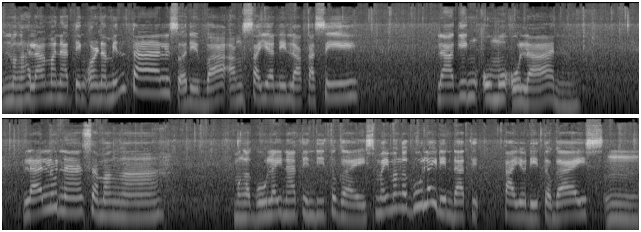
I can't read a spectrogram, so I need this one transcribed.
Mga halaman nating ornamentals o di ba? Ang saya nila kasi laging umuulan. Lalo na sa mga mga gulay natin dito guys. May mga gulay din dati tayo dito guys. Mm,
